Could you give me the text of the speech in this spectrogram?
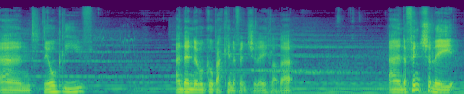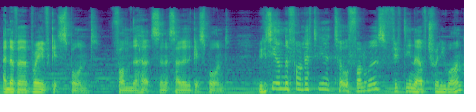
and they all leave, and then they will go back in eventually, like that. And eventually, another Brave gets spawned from the huts, and that's how they get spawned. We can see on the far left here, total followers, 15 out of 21.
